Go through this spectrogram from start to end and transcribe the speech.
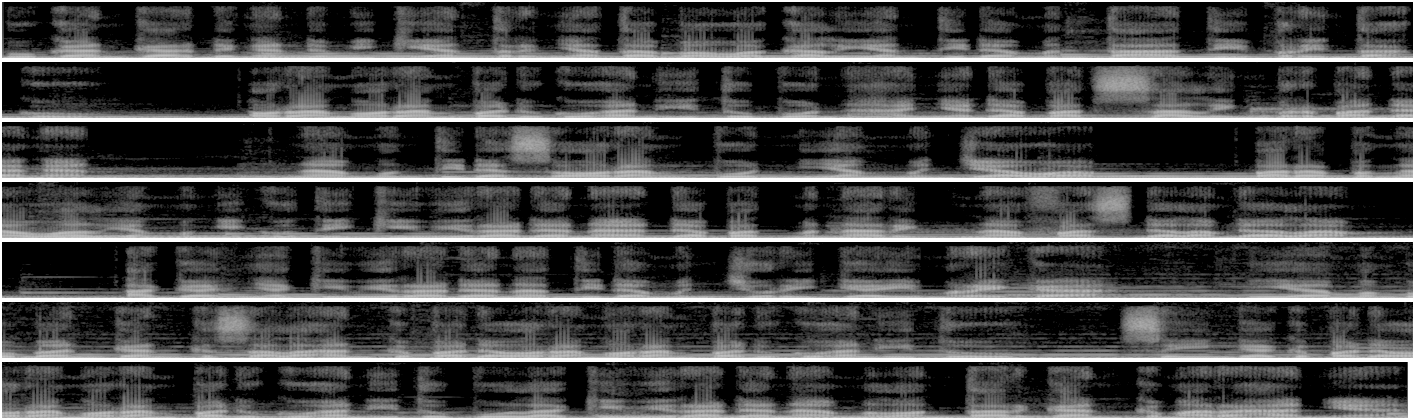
Bukankah dengan demikian ternyata bahwa kalian tidak mentaati perintahku? Orang-orang padukuhan itu pun hanya dapat saling berpandangan. Namun tidak seorang pun yang menjawab. Para pengawal yang mengikuti Kiwiradana dapat menarik nafas dalam-dalam. Agaknya Kiwiradana tidak mencurigai mereka. Ia membebankan kesalahan kepada orang-orang padukuhan itu, sehingga kepada orang-orang padukuhan itu pula Kiwiradana melontarkan kemarahannya.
